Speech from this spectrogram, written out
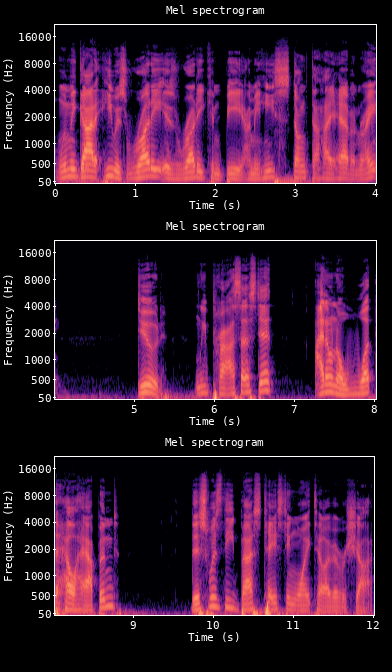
when we got it, he was ruddy as ruddy can be. I mean, he stunk to high heaven, right? Dude, we processed it. I don't know what the hell happened. This was the best tasting whitetail I've ever shot.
